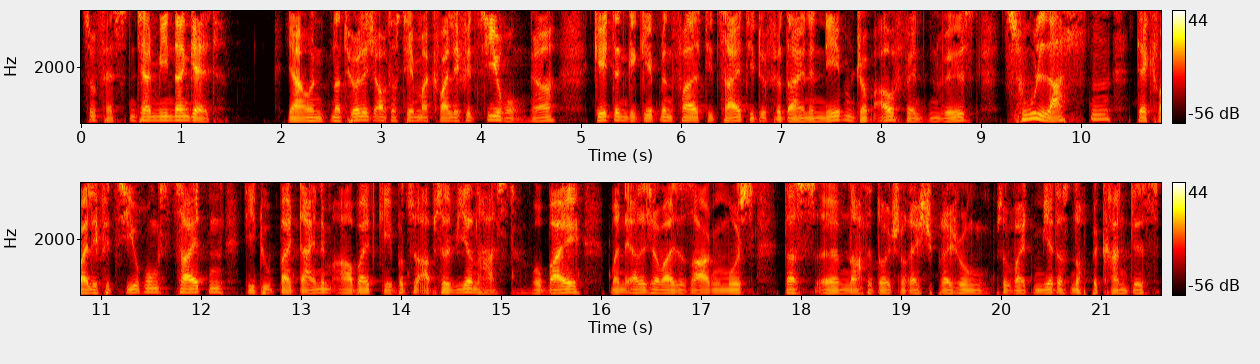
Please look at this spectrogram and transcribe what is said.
zum festen Termin dein Geld. Ja, und natürlich auch das Thema Qualifizierung. Ja. Geht denn gegebenenfalls die Zeit, die du für deinen Nebenjob aufwenden willst, zu Lasten der Qualifizierungszeiten, die du bei deinem Arbeitgeber zu absolvieren hast? Wobei man ehrlicherweise sagen muss, dass ähm, nach der deutschen Rechtsprechung, soweit mir das noch bekannt ist,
